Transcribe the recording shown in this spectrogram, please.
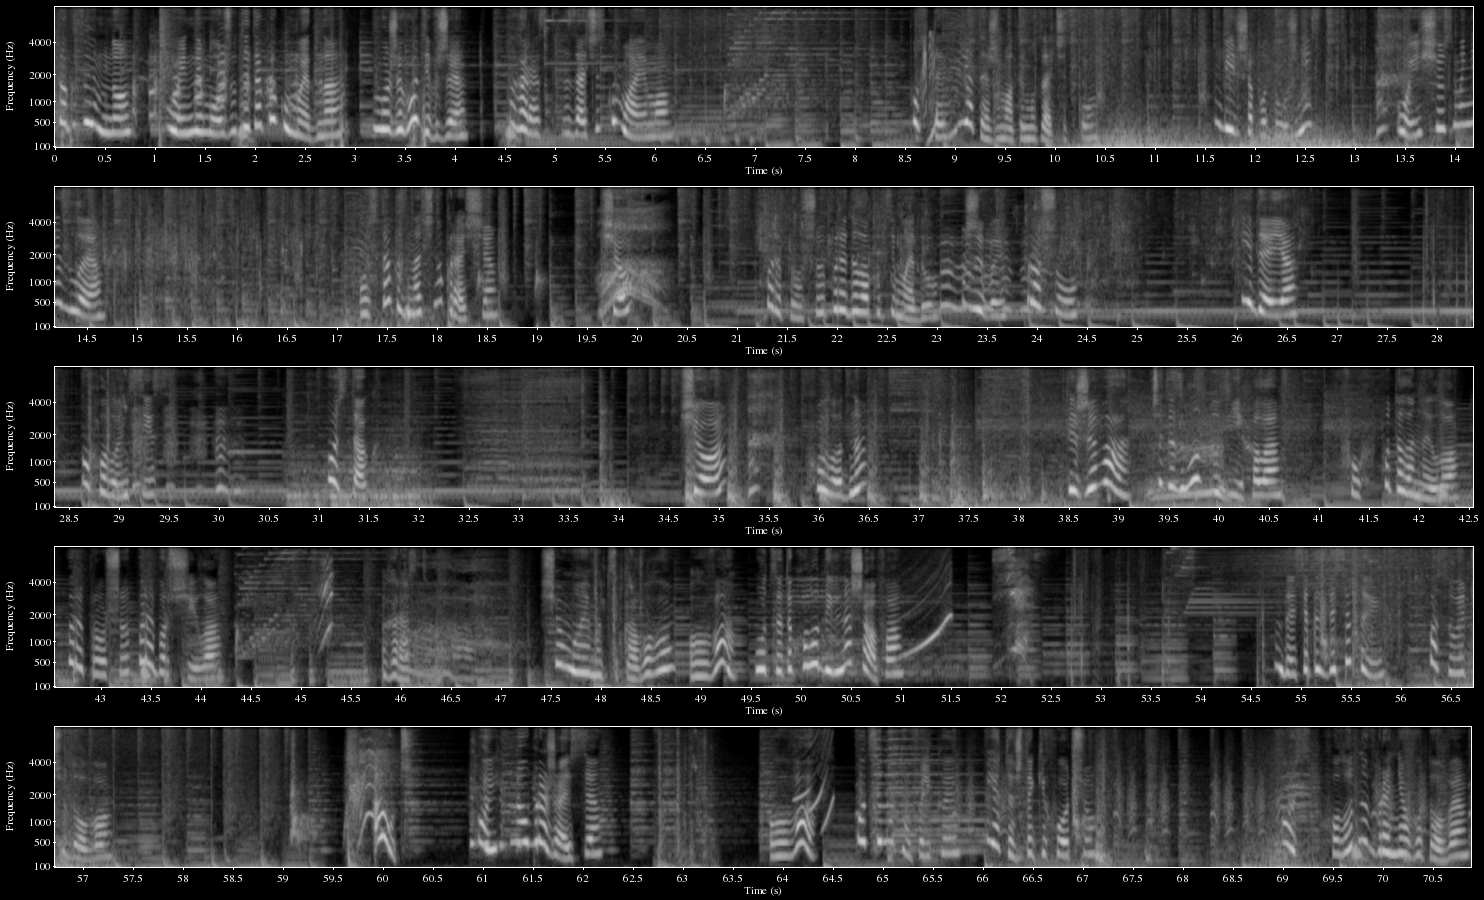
Так зимно. Ой, не можу, ти така кумедна. Може, годі вже? Гаразд, зачіску маємо. Пусте, я теж матиму зачіску. Більша потужність. Ой, щось мені зле. Ось так значно краще. Що? Перепрошую, передала куці меду. Живи, прошу. Ідея. Охолонь, сіс. Ось так. Що? Холодна? Ти жива? Чи ти з глузду з'їхала? Фух, поталанило. Перепрошую, переборщила. Гаразд. Що маємо цікавого? Ова, оце так холодильна шафа. Десять із десяти. Пасує чудово. Ауч! Ой, не ображайся. Ова, оці не туфельки. Я теж такі хочу. Ось, холодне вбрання готове.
